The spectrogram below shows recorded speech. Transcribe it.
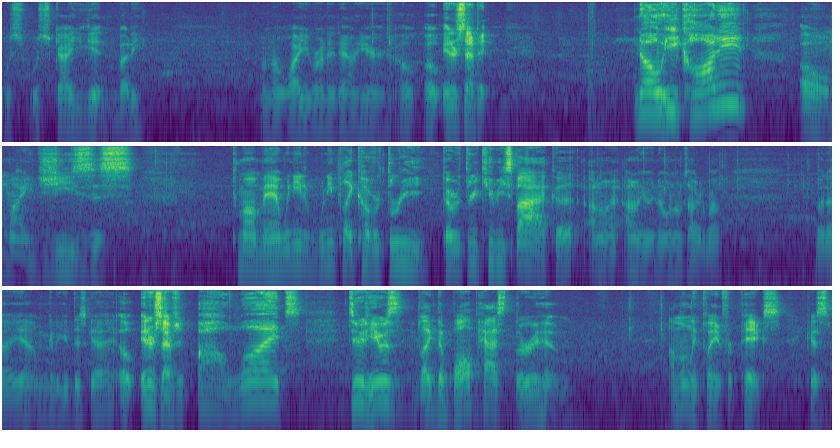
Which which guy you getting, buddy? I don't know why you running down here. Oh oh, intercept it. No, he caught it. Oh my Jesus. Come on, man. We need we need to play cover three, cover three QB spy. Cut. I don't I don't even know what I'm talking about. But uh, yeah, I'm gonna get this guy. Oh, interception. Oh, what? Dude, he was like the ball passed through him. I'm only playing for picks because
